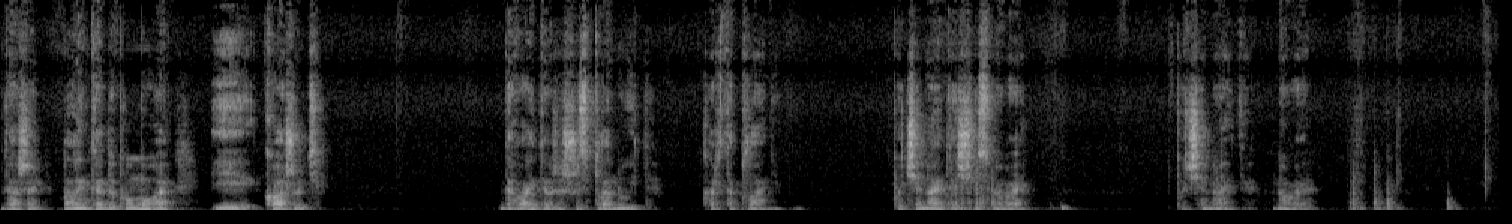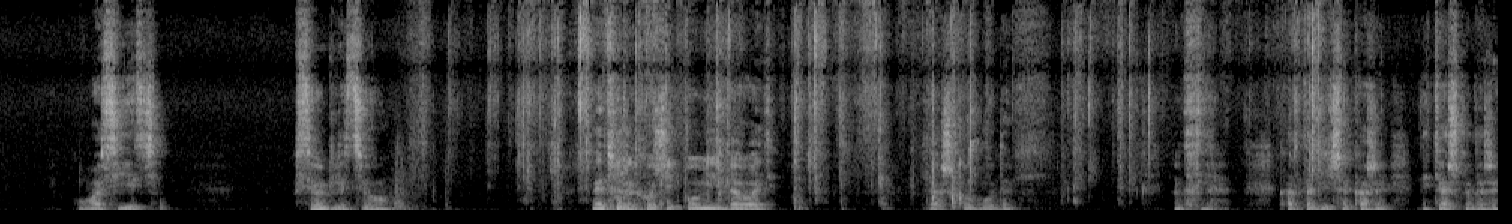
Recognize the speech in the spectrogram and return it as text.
Даже маленька допомога і кажуть, давайте вже щось плануйте. Карта планів. Починайте щось нове. Починайте нове. У вас є все для цього. Не дуже хочуть поміч давати. Тяжко буде. Карта більше каже, не тяжко, даже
